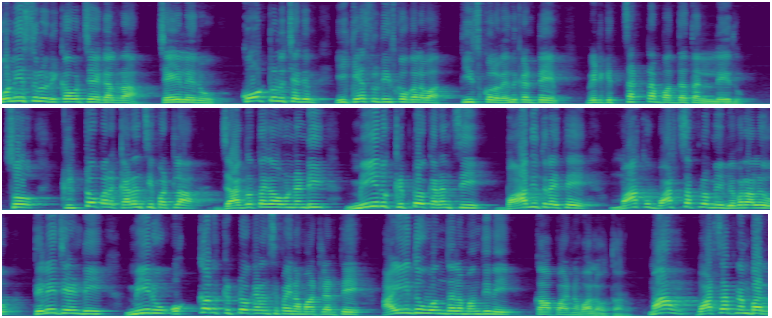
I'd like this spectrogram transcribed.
పోలీసులు రికవర్ చేయగలరా? చేయలేరు. కోర్టులు చదివి ఈ కేసులు తీసుకోగలవా? తీసుకోలేవు. ఎందుకంటే వీటికి చట్టబద్ధత లేదు. సో క్రిప్టో పర కరెన్సీ పట్ల జాగ్రత్తగా ఉండండి. మీరు క్రిప్టో కరెన్సీ బాధితులైతే మాకు వాట్సాప్లో మీ వివరాలు తెలియజేయండి. మీరు ఒక్కరు క్రిప్టో కరెన్సీ పైన మాట్లాడితే ఐదు వందల మందిని కాపాడిన వాళ్ళు అవుతారు మా WhatsApp number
